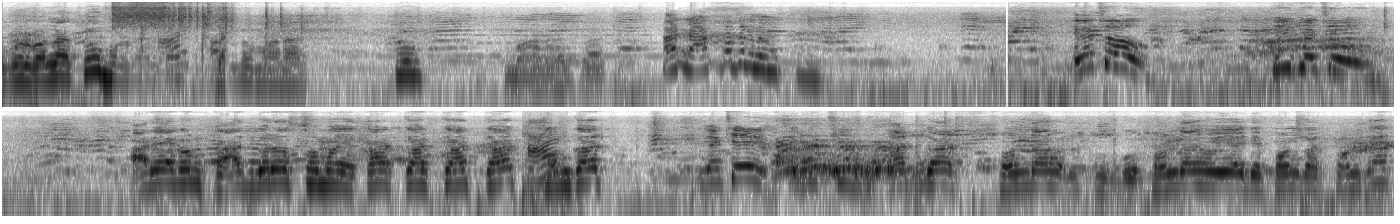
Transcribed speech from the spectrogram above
উপরবেলা তুই মানার কাজ থাকল মানার। তুই মানার কাজ। আর রাগ করতে কেন দেখেছ ঠিক আছে আরে এখন কাজ করার সময়। Cut cut cut cut phone cut. ঠিক আছে কাট কাট সন্ধ্যা সন্ধ্যা হয়ে যাচ্ছে ফোন কাট ফোন কাট।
